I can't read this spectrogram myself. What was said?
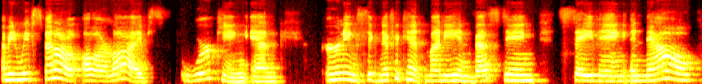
I mean, we've spent all, all our lives working and earning significant money, investing, saving. And now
